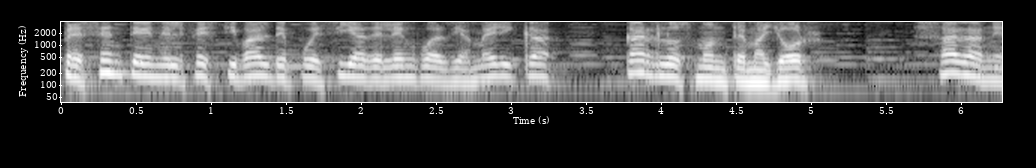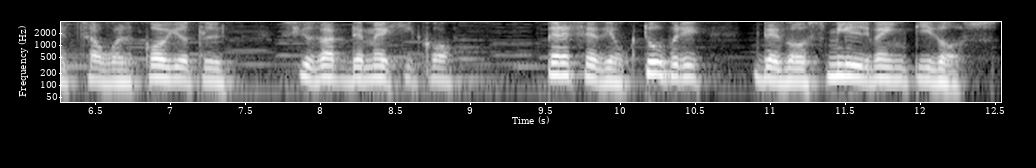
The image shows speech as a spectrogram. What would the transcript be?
presente en el Festival de Poesía de Lenguas de América Carlos Montemayor, Sala Netzahualcoyotl, Ciudad de México, 13 de octubre de 2022.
